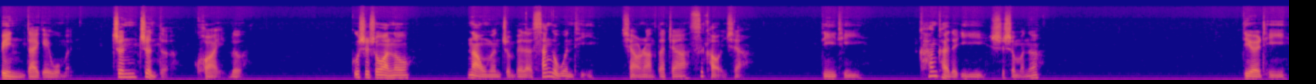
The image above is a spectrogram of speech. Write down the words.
并带给我们真正的快乐。故事说完喽，那我们准备了三个问题，想要让大家思考一下。第一题：慷慨的意义是什么呢？第二题。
